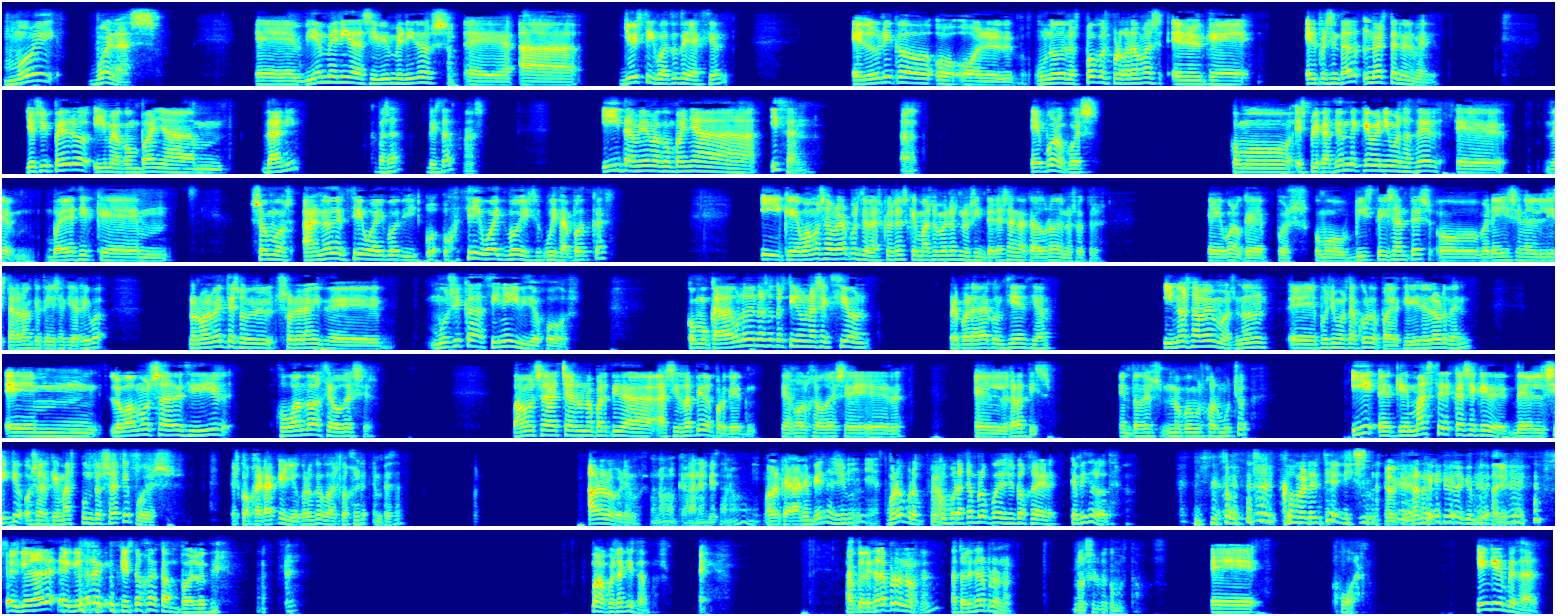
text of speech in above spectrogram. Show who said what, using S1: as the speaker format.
S1: Muy buenas. Eh, bienvenidas y bienvenidos eh, a Joystick Batuta y Acción. El único o, o el- uno de los pocos programas en el que el presentador no está en el medio. Yo soy Pedro y me acompaña mm, Dani. ¿Qué pasa? ¿Lista?
S2: Más.
S1: Y también me acompaña Ethan. Eh, bueno, pues como explicación de qué venimos a hacer, eh, voy a decir que mm, somos Another Three White, Body, White Boys with a Podcast y que vamos a hablar pues de las cosas que más o menos nos interesan a cada uno de nosotros. Bueno, que pues como visteis antes o veréis en el Instagram que tenéis aquí arriba, normalmente sol- solrán ir de música, cine y videojuegos. Como cada uno de nosotros tiene una sección preparada a conciencia y no sabemos, no nos eh, pusimos de acuerdo para decidir el orden, em, lo vamos a decidir jugando al GeoGuessr. Vamos a echar una partida así rápida porque tengo el GeoGuessr el gratis, entonces no podemos jugar mucho. Y el que más cerca se quede del sitio, o sea, el que más puntos saque, pues escogerá que yo creo que va a escoger empezar. Ahora lo veremos.
S2: Bueno, el que gane empieza, ¿no? Y-
S1: O el que gane empieza, sí. Bueno, bueno pero tú, por ejemplo, puedes escoger que empiece el otro. Como en el tenis.
S2: El que gana decide que empieza ahí.
S1: El que gane, el que, gane, que escoja campo. el otro. Bueno, pues aquí estamos.
S2: Venga.
S1: ¿Actualizar a Pro no?
S2: ¿Eh?
S1: ¿Actualizar a Pro no?
S2: No sirve como estamos.
S1: Eh, jugar. ¿Quién quiere empezar?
